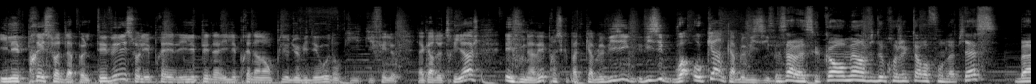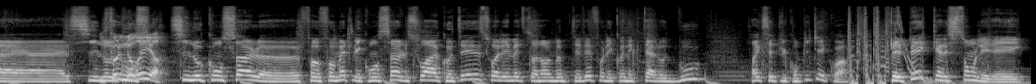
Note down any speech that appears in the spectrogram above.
Il est près soit de l'Apple TV, soit il est près, il est près d'un- il ampli audio-vidéo, donc qui, qui fait le- la garde de triage, et vous n'avez presque pas de câble visible, visible, voire aucun câble visible. C'est ça, parce que quand on met un vidéoprojecteur au fond de la pièce, bah si nos faut le nourrir. Si nos consoles, euh, faut, faut mettre les consoles soit à côté, soit les mettre soit dans le meuble TV, faut les connecter à l'autre bout. C'est vrai que c'est plus compliqué, quoi. Pépé, quels sont les,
